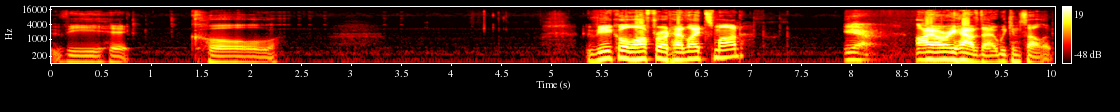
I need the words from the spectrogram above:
Vehicle Vehicle off-road headlights mod? Yeah. I already have that. We can sell it.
